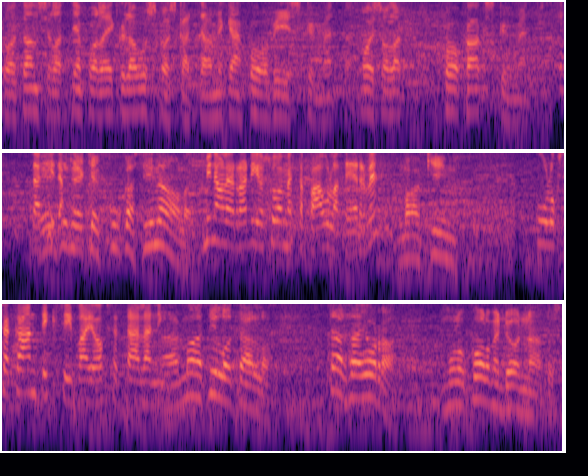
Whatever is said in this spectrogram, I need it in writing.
Tuo tanssilattien puolella ei kyllä uskoisikaan, että tämä on mikään K50. Voisi olla K20. Tai siitä. Ensinnäkin, kuka sinä olet? Minä olen Radio Suomesta Paula Terve. Mä oon Kim. Kuuluuko sä kantiksi vai onko sä täällä? Niin... Ää, Mä oon silloin tällöin. Täällä saa jora. Mulla on kolme donnaa tossa.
